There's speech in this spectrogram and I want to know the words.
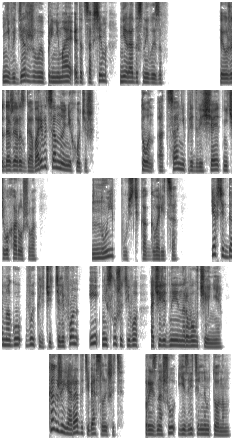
Не выдерживаю, принимая этот совсем нерадостный вызов. Ты уже даже разговаривать со мной не хочешь?» Тон отца не предвещает ничего хорошего. «Ну и пусть», как говорится. Я всегда могу выключить телефон и не слушать его очередные нравоучения. «Как же я рада тебя слышать», — произношу язвительным тоном.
